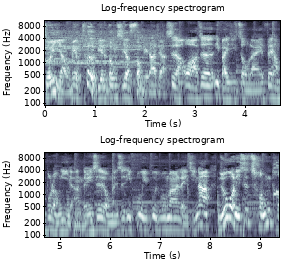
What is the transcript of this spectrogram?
所以啊，我们有特别的东西要送给大家。是啊，哇，这一百集走来非常不容易啊，嗯等于是我们是一步一步一步慢慢累积。那如果你是从头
